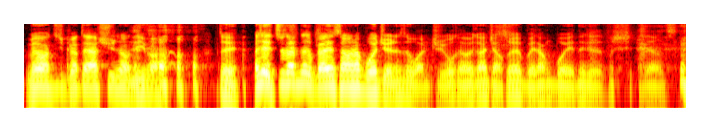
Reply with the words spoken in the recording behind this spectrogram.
没有啊，就不要带他去那种地方。对，而且就算那个标签商，他不会觉得那是玩具。我可能会跟他讲说，北当不会那个不行这样子。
